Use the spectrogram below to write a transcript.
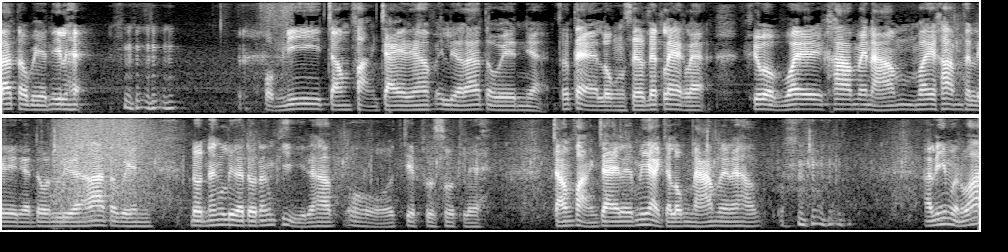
ลาดตระเวนนี่แหละ ผมนี่จำฝังใจเลยครับไอเรือลาดตระเวนเนี่ยตั้งแต่ลงเซิร์ฟแรก ๆ แล้ว คือแบบว่ายข้ามแม่น้ำว่ายข้ามทะเลเนี่ยโดนเรือลาดตระเวนโดนทั้งเรือโดนทั้งผีนะครับ โอ้โหเจ็บสุดๆเลยจำฝังใจเลยไม่อยากจะลงน้ำเลยนะครับ อันนี้เหมือนว่า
